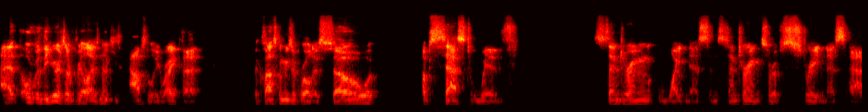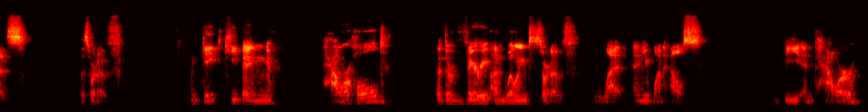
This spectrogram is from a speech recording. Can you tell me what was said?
I, over the years, I've realized, no, he's absolutely right that the classical music world is so obsessed with centering whiteness and centering sort of straightness as the sort of gatekeeping power hold that they're very unwilling to sort of let anyone else be in power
